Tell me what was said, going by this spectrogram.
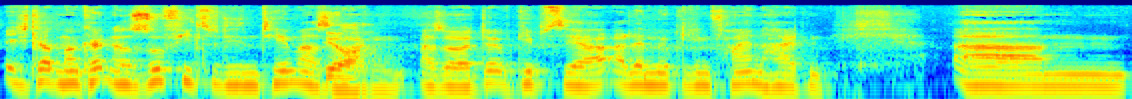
Ich glaube, man könnte noch so viel zu diesem Thema sagen. Also da gibt es ja alle möglichen Feinheiten. Ähm,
